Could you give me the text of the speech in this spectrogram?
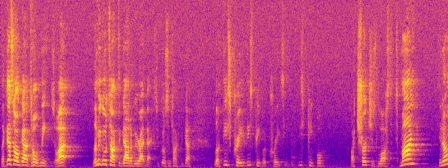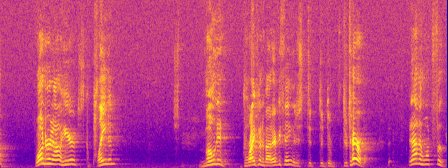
Like that's all God told me. So I let me go talk to God. I'll be right back. So he goes and talks to God. Look, these crazy, these people are crazy. These people, my church has lost its mind. You know, wandering out here, just complaining, just moaning, griping about everything. They're just they're, they're, they're terrible. And now they want food.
